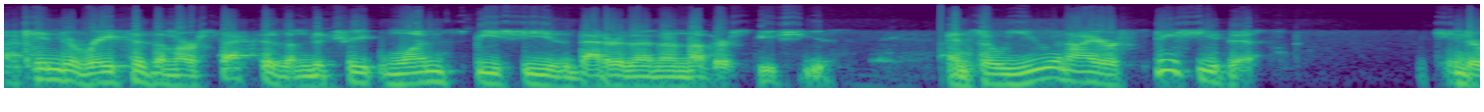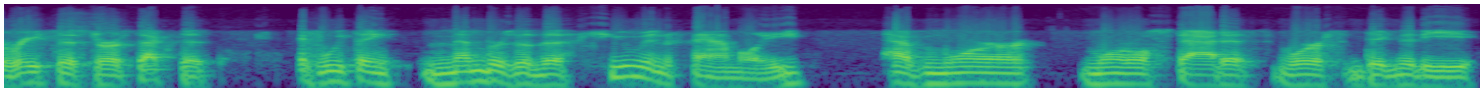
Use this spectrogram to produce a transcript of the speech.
akin to racism or sexism, to treat one species better than another species. And so you and I are speciesists, akin to racist or sexist, if we think members of the human family have more moral status, worth, dignity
